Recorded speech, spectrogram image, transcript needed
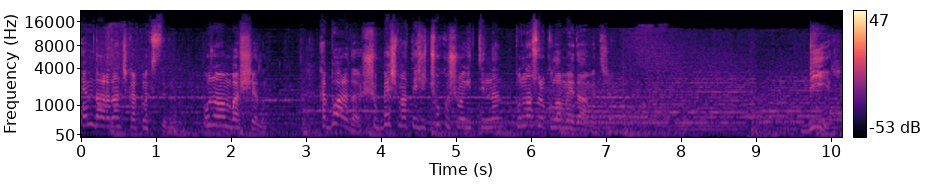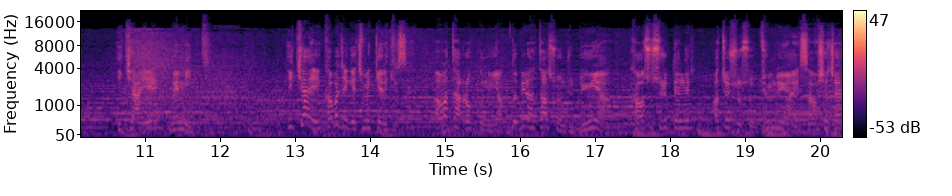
hem de aradan çıkartmak istedim. O zaman başlayalım. Ha bu arada şu 5 madde işi çok hoşuma gittiğinden bundan sonra kullanmaya devam edeceğim. 1. Hikaye ve mit. Hikayeyi kabaca geçmek gerekirse, Avatar Rokku'nun yaptığı bir hata sonucu dünya kaosa sürüklenir, ateş olsun tüm dünyaya savaş açar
